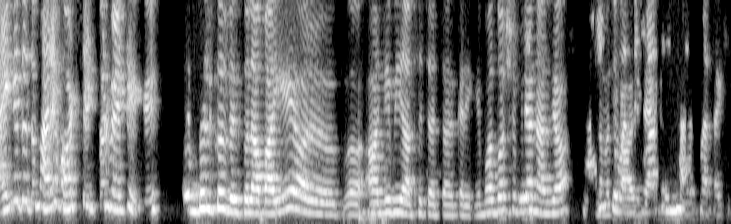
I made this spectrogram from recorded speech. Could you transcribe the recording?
आएँगे तो तुम्हारे हॉट सीट पर बैठेंगे। बिल्कुल बिल्कुल आप आइए और आगे भी आपसे चर्चा करेंगे। बहुत बहुत शुक्रिया नाजिया। नमस्कार। माता की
